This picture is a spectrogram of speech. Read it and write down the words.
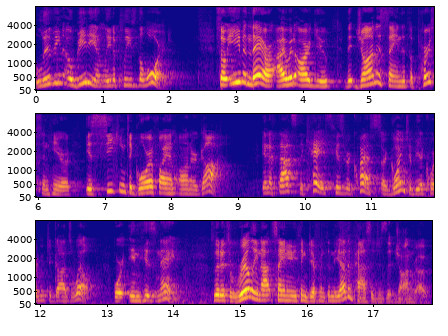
living obediently to please the Lord. So even there, I would argue that John is saying that the person here is seeking to glorify and honor God. And if that's the case, his requests are going to be according to God's will or in his name so that it's really not saying anything different than the other passages that John wrote.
